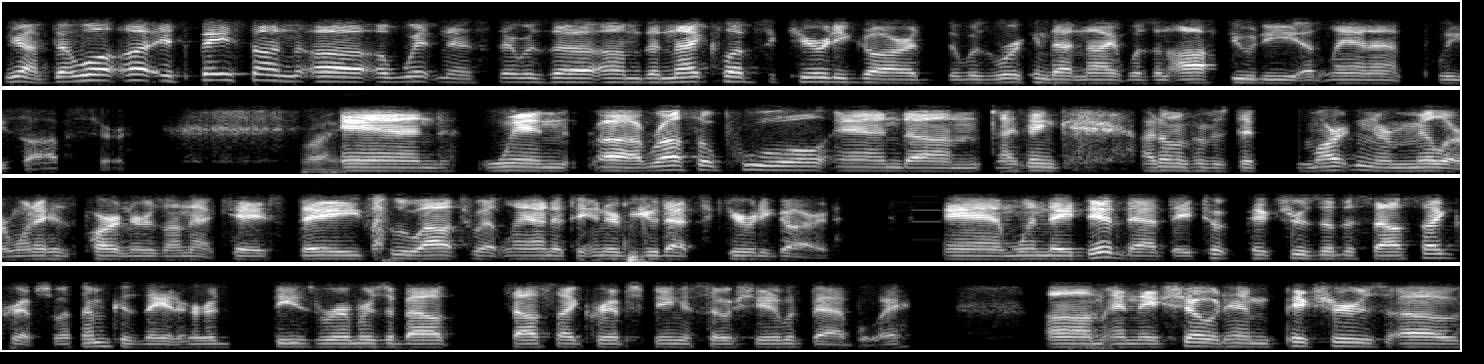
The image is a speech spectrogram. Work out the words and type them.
Yeah, that, well, uh, it's based on uh, a witness. There was a um, the nightclub security guard that was working that night was an off-duty Atlanta police officer. Right. And when uh, Russell Poole and um, I think I don't know if it was Dick Martin or Miller, one of his partners on that case, they flew out to Atlanta to interview that security guard. And when they did that, they took pictures of the Southside Crips with them because they had heard these rumors about Southside Crips being associated with Bad Boy. Um, and they showed him pictures of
